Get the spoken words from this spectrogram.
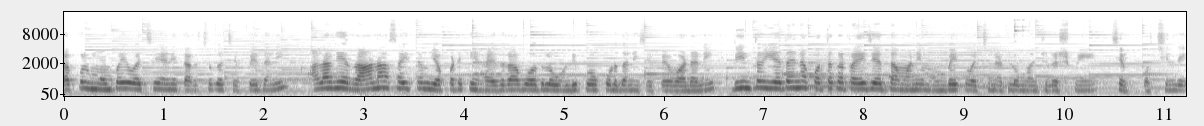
రకుల్ ముంబై వచ్చాయని తరచుగా చెప్పేదని అలాగే రానా సైతం ఎప్పటికీ హైదరాబాద్లో ఉండిపోకూడదని చెప్పేవాడని దీంతో ఏదైనా కొత్తగా ట్రై చేద్దామని ముంబైకి వచ్చినట్లు మంచులక్ష్మి చెప్పుకొచ్చింది.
